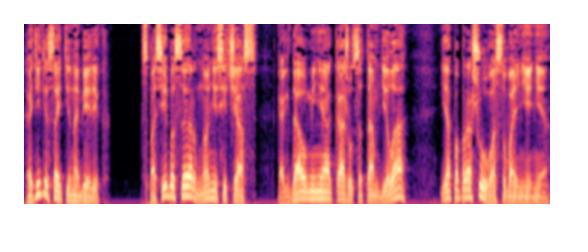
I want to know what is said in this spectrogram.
Хотите сойти на берег? Спасибо, сэр, но не сейчас. Когда у меня окажутся там дела, я попрошу вас увольнения.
